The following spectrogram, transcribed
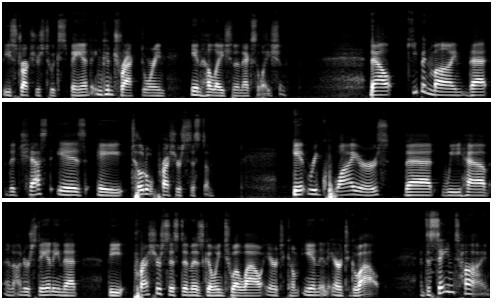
these structures to expand and contract during inhalation and exhalation. Now, keep in mind that the chest is a total pressure system. It requires that we have an understanding that the pressure system is going to allow air to come in and air to go out. At the same time,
